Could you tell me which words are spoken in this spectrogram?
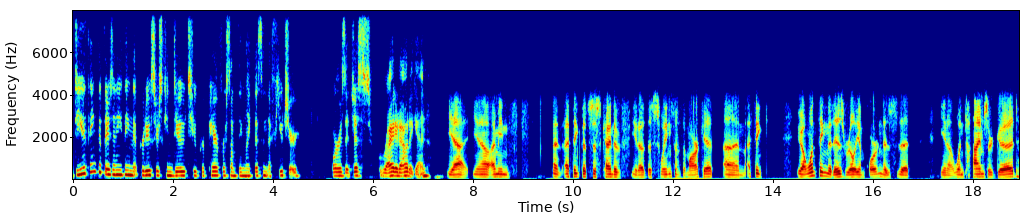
do you think that there's anything that producers can do to prepare for something like this in the future? Or is it just ride it out again? Yeah, you know, I mean, I, I think that's just kind of, you know, the swings of the market. Um, I think, you know, one thing that is really important is that, you know, when times are good,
